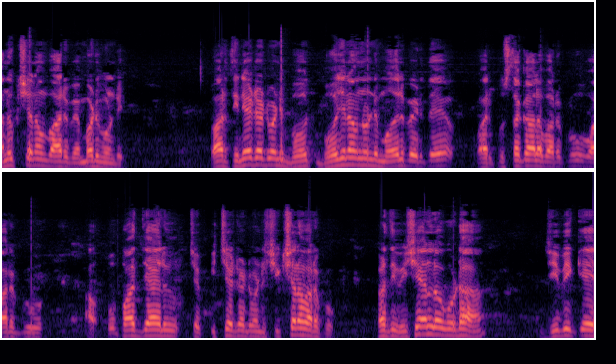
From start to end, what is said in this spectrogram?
అనుక్షణం వారి వెంబడి ఉండి వారు తినేటటువంటి భోజనం నుండి మొదలు పెడితే వారి పుస్తకాల వరకు వారికి ఉపాధ్యాయులు చెప్- ఇచ్చేటటువంటి శిక్షణ వరకు ప్రతి విషయంలో కూడా జీబీకే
